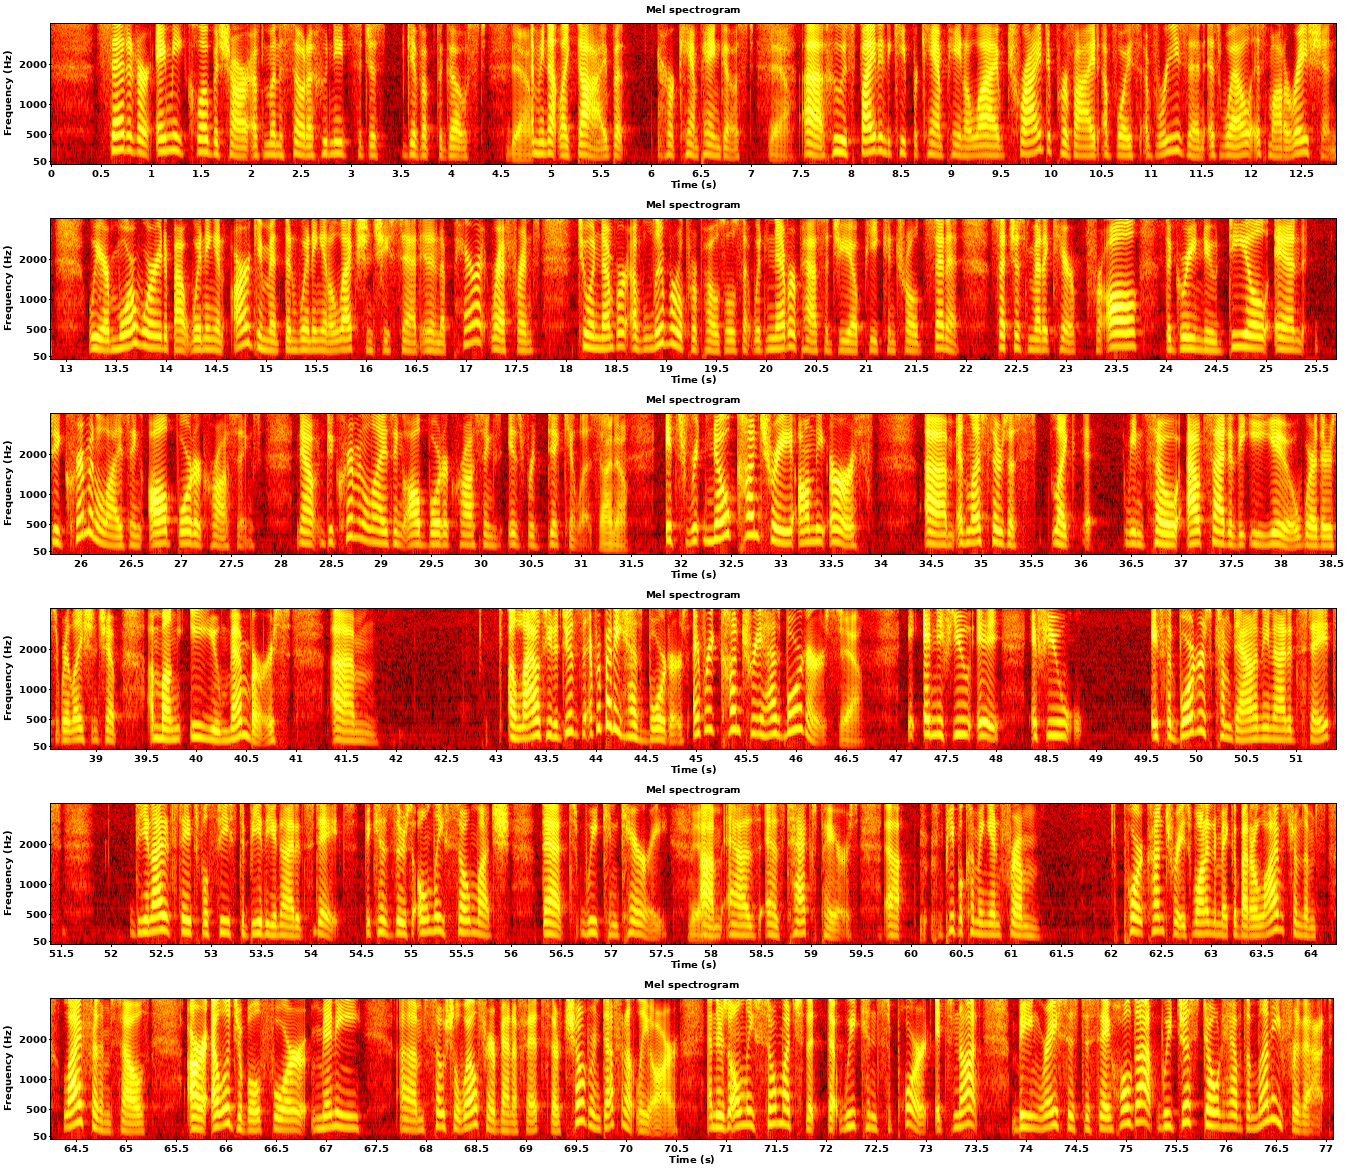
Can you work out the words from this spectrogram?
Senator Amy Klobuchar of Minnesota, who needs to just give up the ghost. Yeah. I mean, not like die, but her campaign ghost Yeah. uh, who is fighting to keep her campaign alive, tried to provide a voice of reason as well as moderation. We are more worried about winning an argument than winning an election, she said, in an apparent reference to a number of liberal proposals that would never pass a GOP controlled Senate, such as Medicare for All, the Green New Deal, and decriminalizing all border crossings. Now, decriminalizing all border crossings is ridiculous. I know. It's ri- no country on the earth, um, unless there's a like. I mean, so outside of the EU, where there's a relationship among EU members, um, allows you to do this. Everybody has borders. Every country has borders. Yeah. And if you if you if the borders come down in the United States, the United States will cease to be the United States because there's only so much that we can carry Yeah. um, as as taxpayers. Uh, people coming in from poor countries wanting to make a better lives from them life for themselves are eligible for many um, social welfare benefits. Their children definitely are. And there's only so much that that we can support. It's not being racist to say hold up we just don't have the money for that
